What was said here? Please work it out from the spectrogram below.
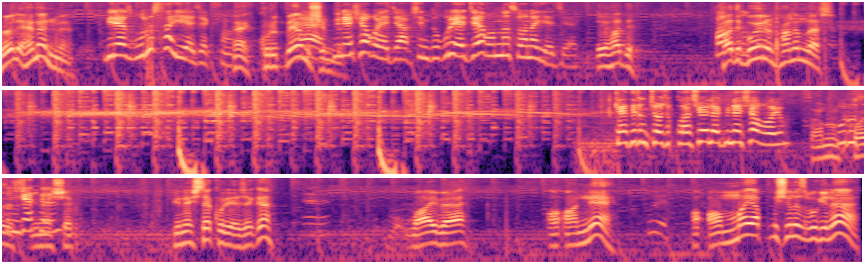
Böyle hemen mi? Biraz kurursa yiyeceksin. He, kurutmaya mı He, şimdi? Güneşe koyacak şimdi kuruyacak ondan sonra yiyecek. E hadi. Hadi buyurun hanımlar. Getirin çocuklar şöyle güneşe koyun. Tamam Kurusun, koyarız getirin. güneşe. Güneşte kuruyacak ha? Evet. Vay be. A- anne. Buyur. A- amma yapmışsınız bugün ha.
